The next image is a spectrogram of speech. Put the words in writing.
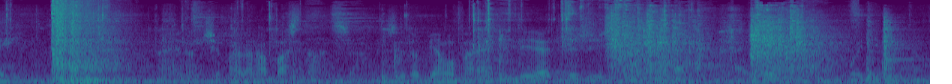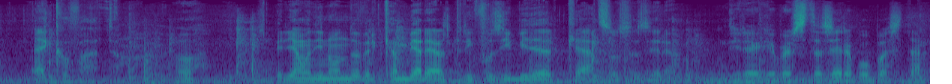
Sì. Eh, non ci pagano abbastanza. Se dobbiamo fare anche il diretto registro. Eh, dire di no. Ecco fatto. Oh, speriamo di non dover cambiare altri fusibili del cazzo stasera. Direi che per stasera può bastare.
